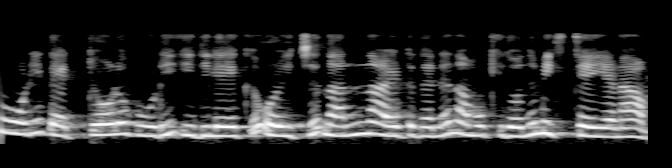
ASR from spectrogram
മൂടി ഡെറ്റോൾ കൂടി ഇതിലേക്ക് ഒഴിച്ച് നന്നായിട്ട് തന്നെ നമുക്കിതൊന്ന് മിക്സ് ചെയ്യണം.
